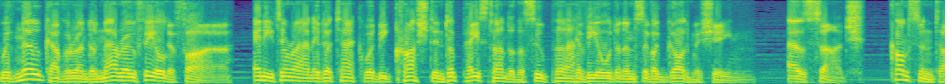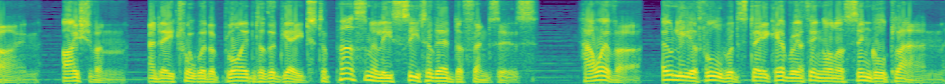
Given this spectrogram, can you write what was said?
With no cover and a narrow field of fire, any Tyranid attack would be crushed into paste under the super heavy ordnance of a god machine. As such, Constantine, Ishvan, and Atra were deployed to the gate to personally see to their defenses. However, Only a fool would stake everything on a single plan,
